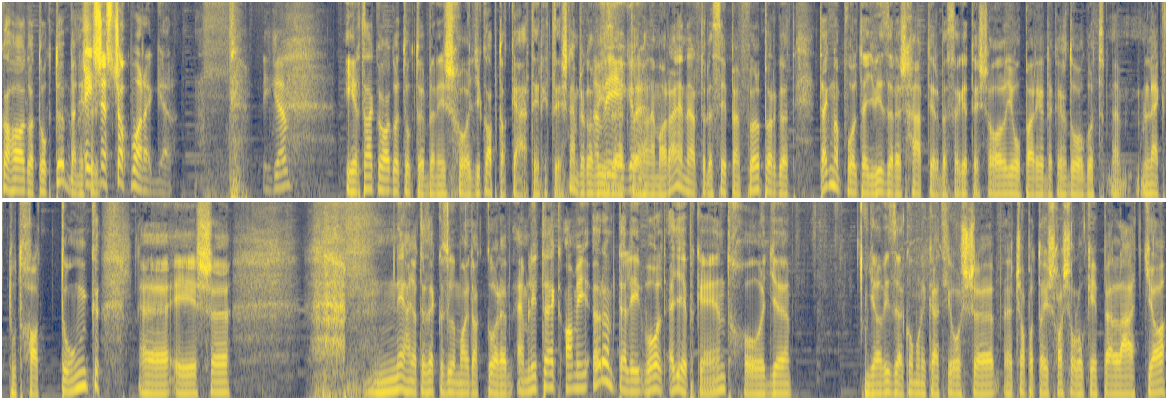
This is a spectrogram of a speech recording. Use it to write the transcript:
vagyok. a hallgatók többen is, És hogy ez csak ma reggel. Igen. Írták a hallgatók többen is, hogy kaptak kártérítést. Nem csak a vízertől, hanem a Ryanair-től szépen fölpörgött. Tegnap volt egy vízeres háttérbeszélgetés, ahol jó pár érdekes dolgot megtudhattunk, eh, és eh, néhányat ezek közül majd akkor említek. Ami örömteli volt egyébként, hogy eh, Ugye a Vizer kommunikációs csapata is hasonlóképpen látja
